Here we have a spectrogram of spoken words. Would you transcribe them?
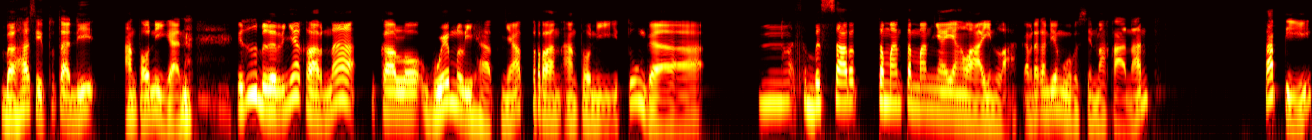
bahas itu tadi Anthony kan itu sebenarnya karena kalau gue melihatnya peran Anthony itu nggak hmm, sebesar teman-temannya yang lain lah. Karena kan dia ngurusin makanan. Tapi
